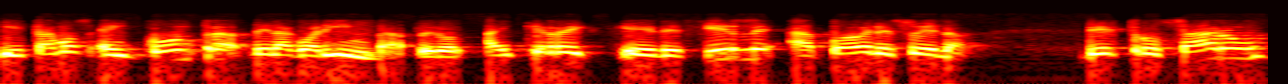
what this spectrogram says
y estamos en contra de la guarimba, pero hay que eh, decirle a toda Venezuela, destrozaron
